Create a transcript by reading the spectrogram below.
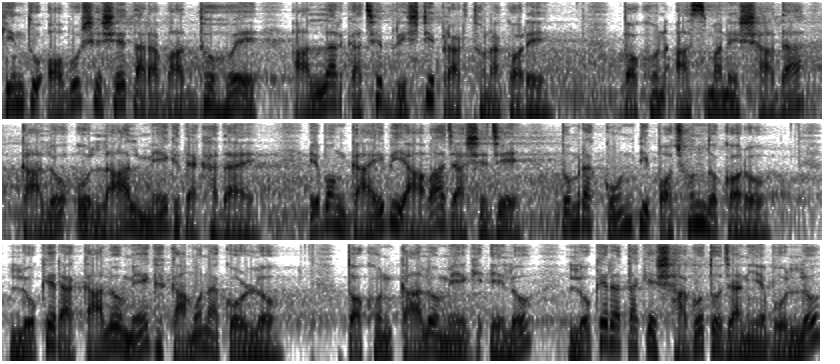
কিন্তু অবশেষে তারা বাধ্য হয়ে আল্লাহর কাছে বৃষ্টি প্রার্থনা করে। তখন আসমানে সাদা, কালো ও লাল মেঘ দেখা দেয় এবং গায়েবী আওয়াজ আসে যে, তোমরা কোনটি পছন্দ করো? লোকেরা কালো মেঘ কামনা করল। তখন কালো মেঘ এলো, লোকেরা তাকে স্বাগত জানিয়ে বলল,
